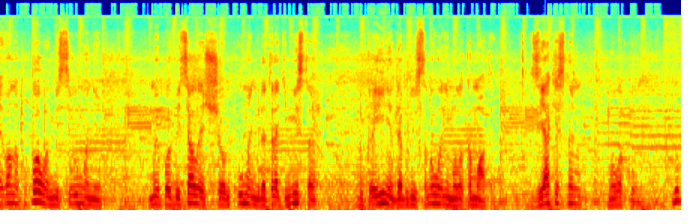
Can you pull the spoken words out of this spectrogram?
Івана Купала в місті Умані ми пообіцяли, що Умань буде третє місто в Україні, де будуть встановлені молокомати з якісним молоком. Ну,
